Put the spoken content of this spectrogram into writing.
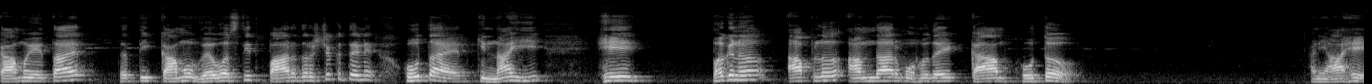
कामं येत आहेत तर ती कामं व्यवस्थित पारदर्शकतेने होत आहेत की नाही हे बघणं आपलं आमदार महोदय काम होतं. आणि आहे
